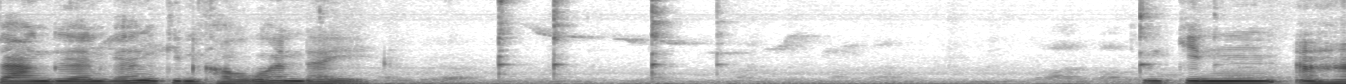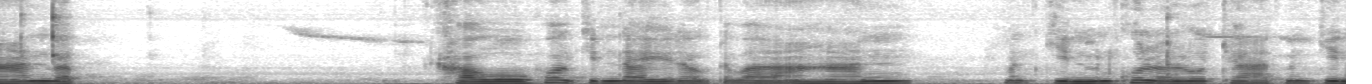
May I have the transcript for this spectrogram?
กลางเดือนก็ให้กินเขาวบ่ทันใดกินอาหารแบบ เขาพ่อกินได้ดอกแต่ว่าอาหารมันกินมันคนละรสชาติ มันกิน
